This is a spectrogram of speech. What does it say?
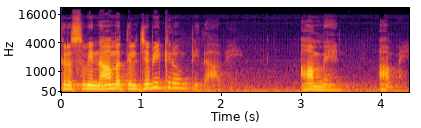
கிறிஸ்துவின் நாமத்தில் ஜெபிக்கிறோம் பிதாவே. ஆமேன் ஆமேன்.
